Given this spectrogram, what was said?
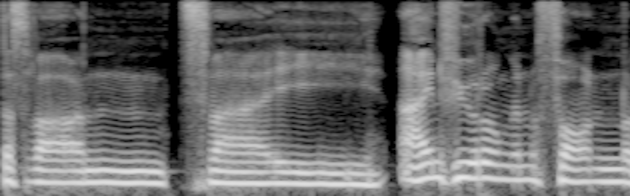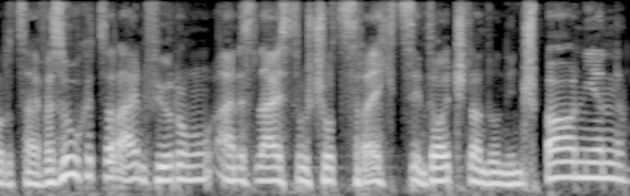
das waren zwei Einführungen von oder zwei Versuche zur Einführung eines Leistungsschutzrechts in Deutschland und in Spanien.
